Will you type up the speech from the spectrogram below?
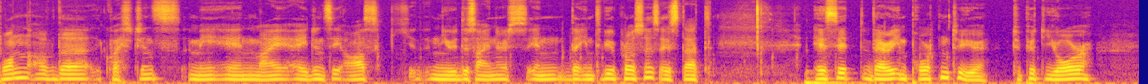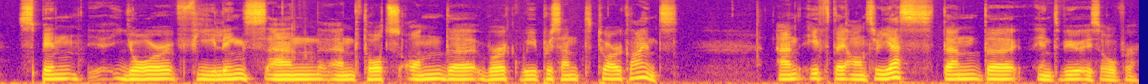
one of the questions me in my agency ask new designers in the interview process is that is it very important to you to put your spin your feelings and and thoughts on the work we present to our clients. And if they answer yes then the interview is over.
